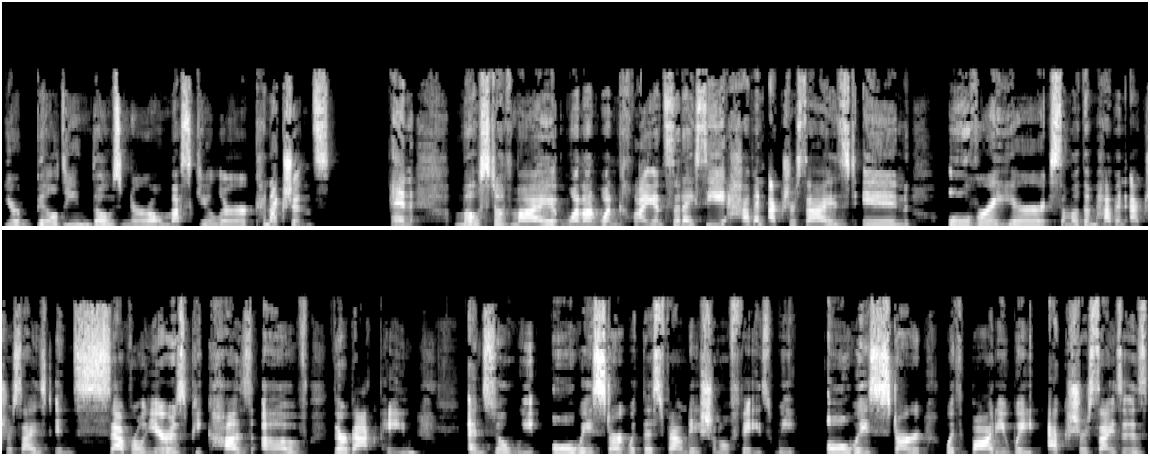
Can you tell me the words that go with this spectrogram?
you're building those neuromuscular connections. And most of my one on one clients that I see haven't exercised in over a year. Some of them haven't exercised in several years because of their back pain. And so we always start with this foundational phase. We always start with body weight exercises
